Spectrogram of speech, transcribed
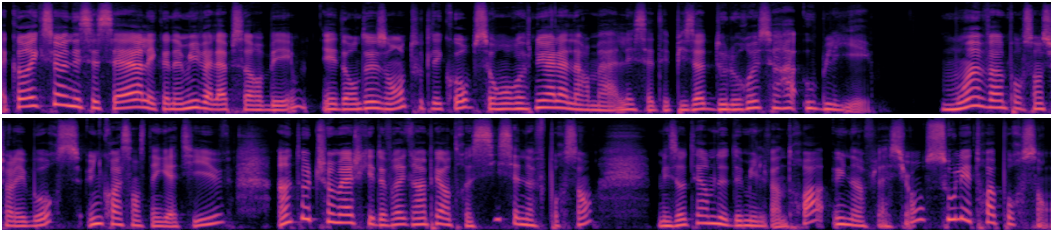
La correction est nécessaire, l'économie va l'absorber, et dans deux ans, toutes les courbes seront revenues à la normale et cet épisode douloureux sera oublié. Moins 20% sur les bourses, une croissance négative, un taux de chômage qui devrait grimper entre 6 et 9%, mais au terme de 2023, une inflation sous les 3%.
